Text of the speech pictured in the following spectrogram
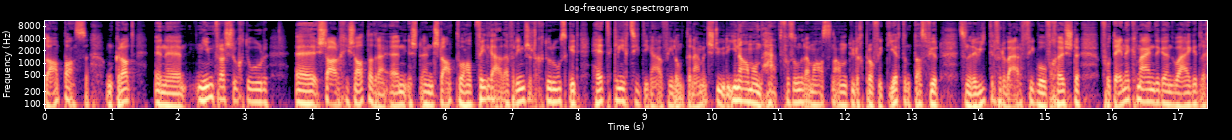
anpassen. Und gerade eine Infrastruktur, äh, starke Stadt oder eine, Stadt, die halt viel Geld für Infrastruktur ausgibt, hat gleichzeitig auch viel Unternehmenssteuereinnahmen und hat von so einer Massnahme natürlich profitiert und das führt zu einer Weiterverwerfung, die auf Kosten von den Gemeinden gehen, wo eigentlich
